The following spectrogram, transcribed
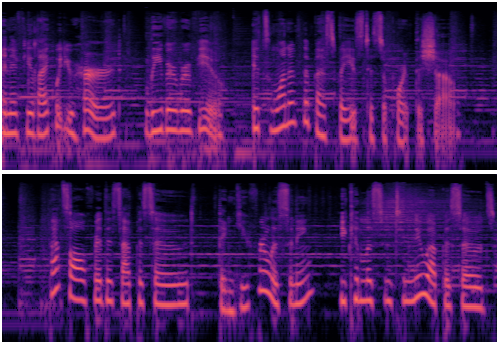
And if you like what you heard, leave a review. It's one of the best ways to support the show. That's all for this episode. Thank you for listening. You can listen to new episodes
